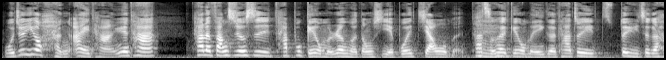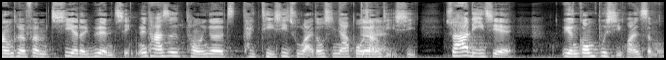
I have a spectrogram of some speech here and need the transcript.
我就又很爱他，因为他他的方式就是他不给我们任何东西，也不会教我们，他只会给我们一个他对对于这个 hunter firm 企业的愿景，因为他是同一个体体系出来，都是新加坡商体系，所以他理解员工不喜欢什么，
